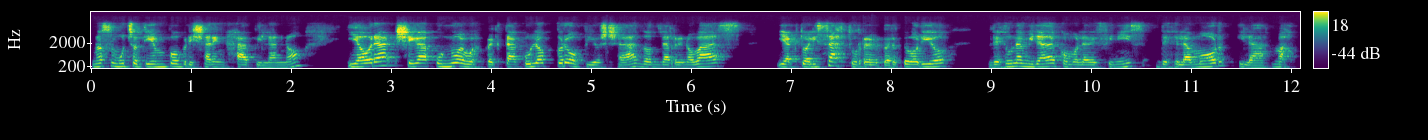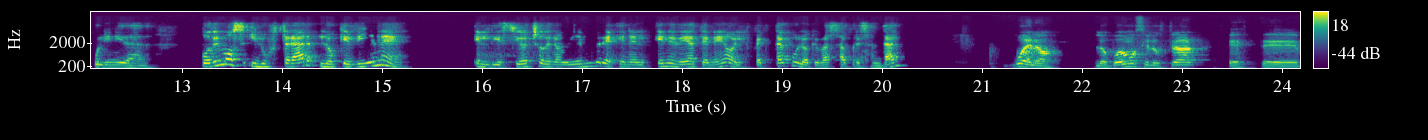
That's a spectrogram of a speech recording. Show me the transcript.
no hace mucho tiempo brillar en Happyland, ¿no? Y ahora llega un nuevo espectáculo propio ya, donde renovás y actualizás tu repertorio desde una mirada como la definís, desde el amor y la masculinidad. ¿Podemos ilustrar lo que viene el 18 de noviembre en el ND Ateneo, el espectáculo que vas a presentar? Bueno, lo podemos ilustrar, este,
